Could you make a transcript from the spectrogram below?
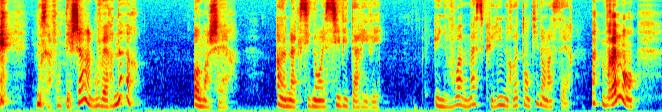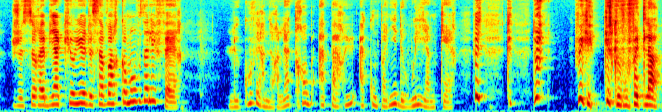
mais nous avons déjà un gouverneur. Oh ma chère, un accident est si vite arrivé. Une voix masculine retentit dans la serre. Vraiment je serais bien curieux de savoir comment vous allez faire. Le gouverneur Latrobe apparut accompagné de William Kerr. Qu'est-ce que vous faites là?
